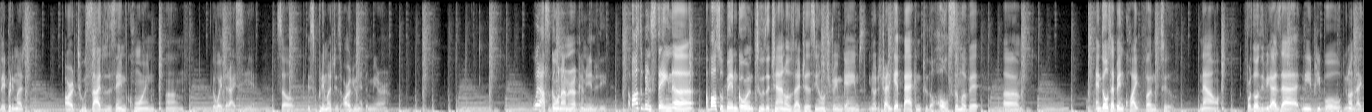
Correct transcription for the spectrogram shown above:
they pretty much are two sides of the same coin, um, the way that I see it. So it's pretty much just arguing at the mirror. What else is going on in our community? I've also been staying. Uh, I've also been going to the channels that just you know stream games. You know, just trying to get back into the wholesome of it. Um, and those have been quite fun too. Now, for those of you guys that need people, you know, like,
